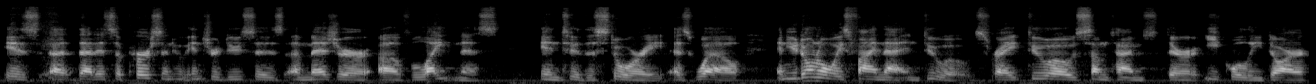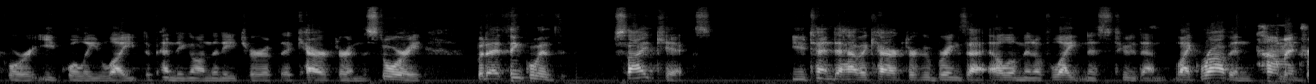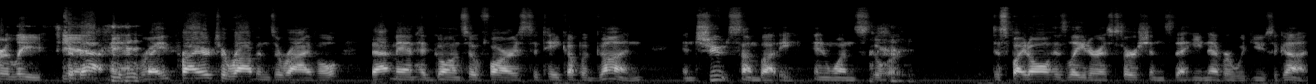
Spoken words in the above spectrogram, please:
is uh, that it's a person who introduces a measure of lightness into the story as well. And you don't always find that in duos, right? Duos sometimes they're equally dark or equally light, depending on the nature of the character and the story. But I think with sidekicks, you tend to have a character who brings that element of lightness to them, like Robin. Comic relief. to yeah. Batman, right? Prior to Robin's arrival, Batman had gone so far as to take up a gun and shoot somebody in one story, despite all his later assertions that he never would use a gun.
